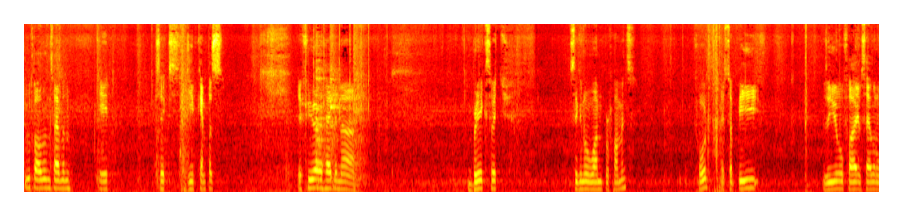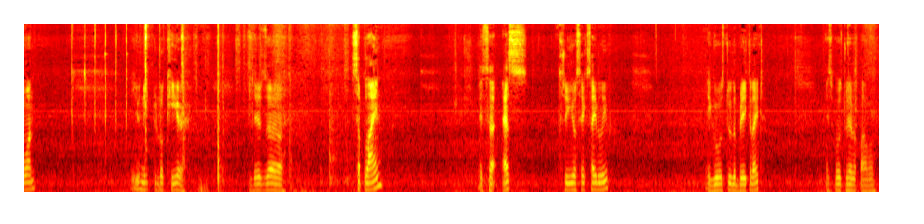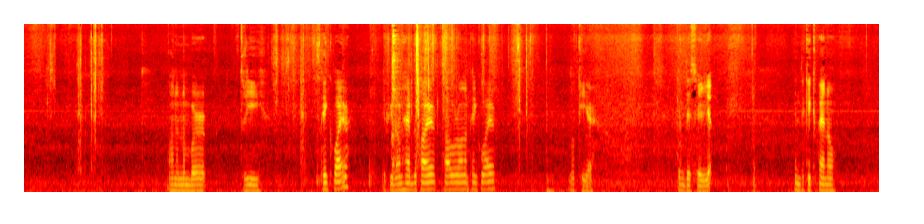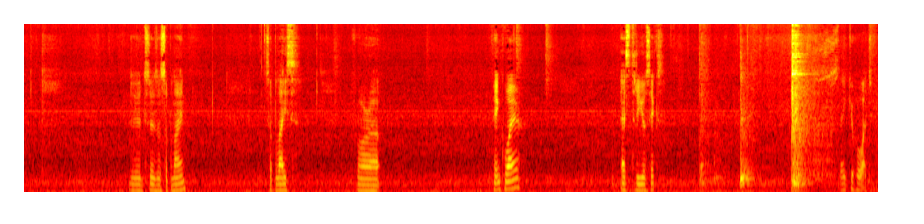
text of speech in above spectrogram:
2007 8 6 Jeep Compass. If you are having a brake switch signal 1 performance fault it's a P0571 you need to look here. There's a supply it's a S306 I believe it goes to the brake light. It's supposed to have a power on a number 3 pink wire. If you don't have the fire power on a pink wire look here in this area in the kick panel. It says a supply supplies for uh, pink wire? S306 thank you for watching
